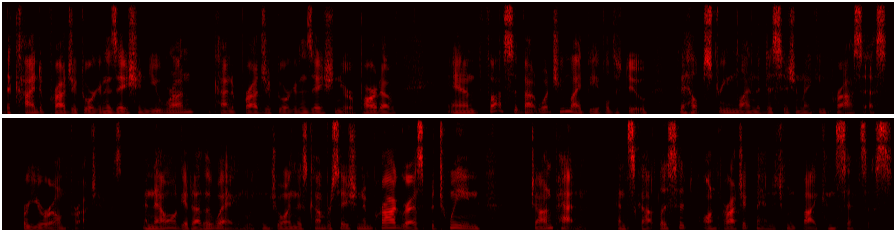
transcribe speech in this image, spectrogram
the kind of project organization you run, the kind of project organization you're a part of, and thoughts about what you might be able to do to help streamline the decision making process for your own projects. And now I'll get out of the way and we can join this conversation in progress between John Patton and Scott Lissit on project management by consensus.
